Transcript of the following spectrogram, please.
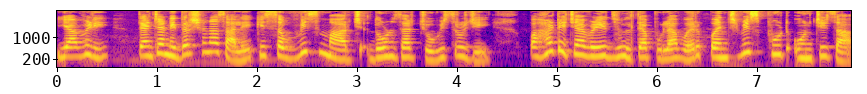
यावेळी त्यांच्या निदर्शनास आले की सव्वीस मार्च दोन हजार चोवीस रोजी पहाटेच्या वेळी झुलत्या पुलावर पंचवीस फूट उंचीचा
